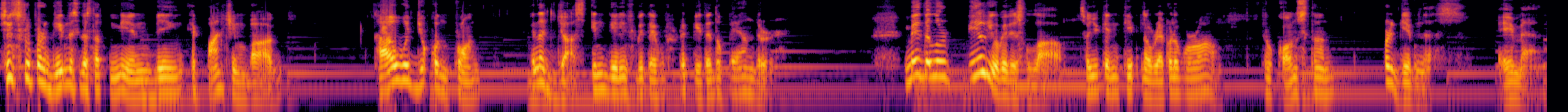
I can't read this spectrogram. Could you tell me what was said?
Since forgiveness does not mean being a punching bag, how would you confront and adjust in dealing with a repeated offender? May the Lord fill you with His love so you can keep no record of wrong through constant forgiveness. Amen.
